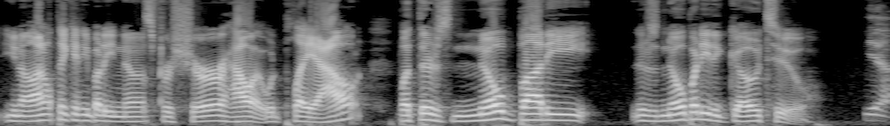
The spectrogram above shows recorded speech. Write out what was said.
you know, I don't think anybody knows for sure how it would play out, but there's nobody there's nobody to go to Yeah.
